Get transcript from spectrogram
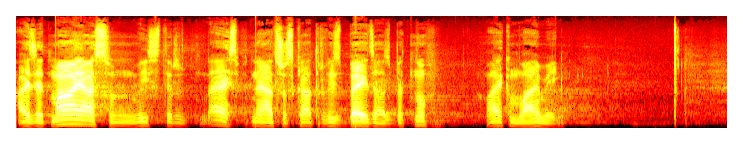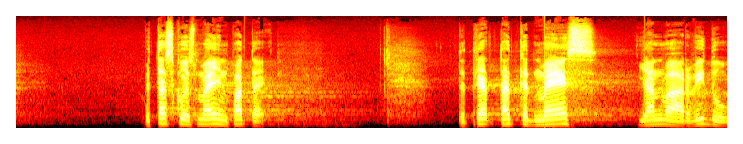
aiziet mājās, un viss tur, es pat neatceros, kā tur viss beidzās, bet, nu, laikam laimīgi. Bet tas, ko es mēģinu pateikt, tad, tad kad mēs janvāra vidū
